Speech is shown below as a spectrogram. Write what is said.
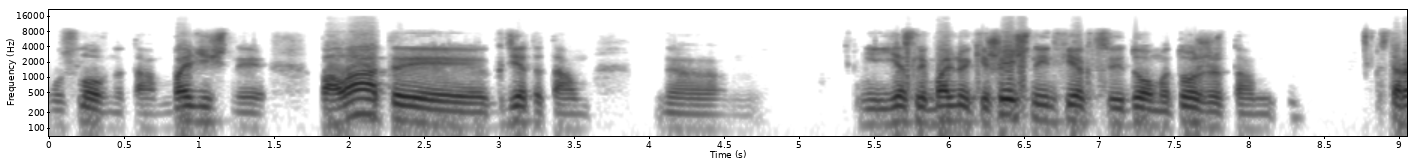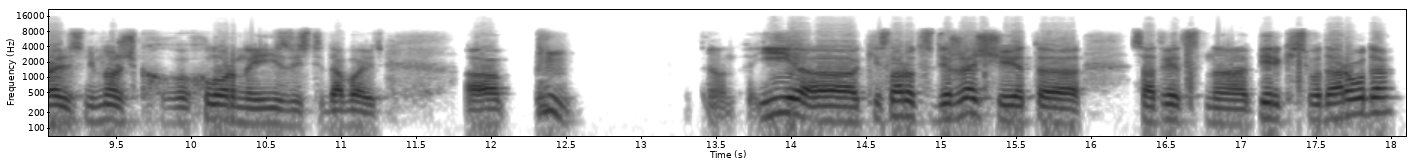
условно там больничные палаты, где-то там, э, если больной кишечной инфекции дома, тоже там старались немножечко хлорной извести добавить. И кислород содержащий это, соответственно, перекись водорода –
